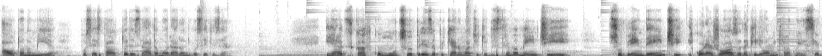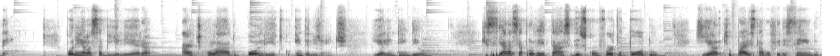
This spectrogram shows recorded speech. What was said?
autonomia, você está autorizada a morar onde você quiser. E ela disse que ela ficou muito surpresa porque era uma atitude extremamente surpreendente e corajosa daquele homem que ela conhecia bem. Porém, ela sabia, ele era articulado, político, inteligente. E ela entendeu que se ela se aproveitasse desse conforto todo que, a, que o pai estava oferecendo,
